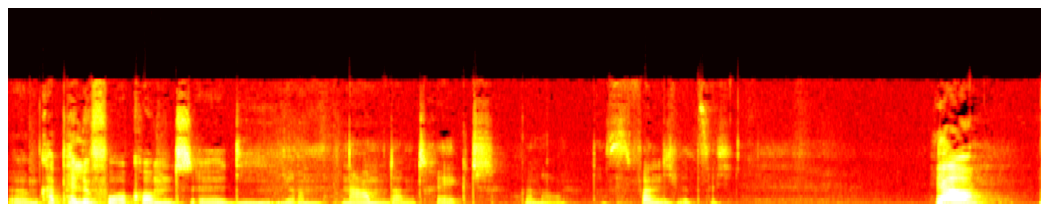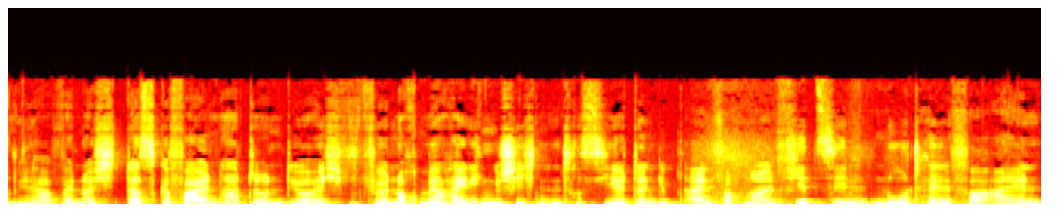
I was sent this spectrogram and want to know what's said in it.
ähm, Kapelle vorkommt, äh, die ihren Namen dann trägt. Genau, das fand ich witzig. Ja, Ja, wenn euch das gefallen hat und ihr euch für noch mehr Heiligengeschichten interessiert, dann gebt einfach mal 14 Nothelfer ein.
